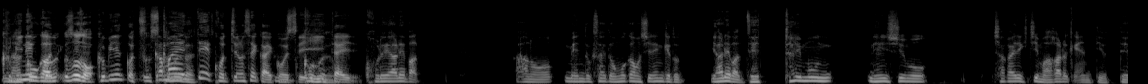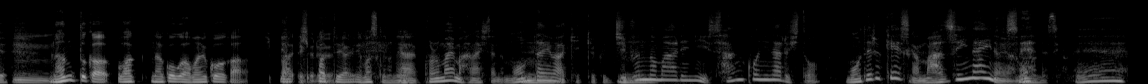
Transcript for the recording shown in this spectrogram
首根っこそうそう。首根っこ捕まえてこっちの世界こうやって言いたい。これやればあの面倒くさいと思うかもしれんけどやれば絶対もう年収も社会的地位も上がるけんって言って、うん。なんとかわなこうがまゆこうが引っ張やってくる。引っ張ってやりますけどねこの前も話したの問題は結局自分の周りに参考になる人、モデルケースがまずいないのよね。そうなんですよね。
